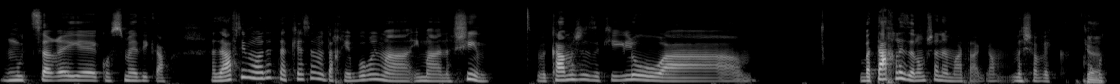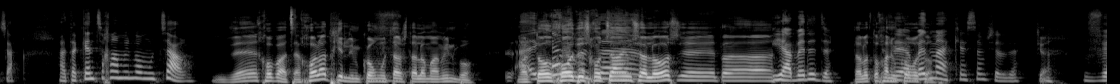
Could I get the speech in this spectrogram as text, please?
מוצרי אה, קוסמטיקה. אז אהבתי מאוד את הקסם ואת החיבור עם, ה- עם האנשים, וכמה שזה כאילו, ה... בתכל'ס זה לא משנה מה אתה גם משווק כן. החוצה. אתה כן צריך להאמין במוצר. זה חובה, אתה יכול להתחיל למכור מוצר שאתה לא מאמין בו. אה, תוך כן, חודש, אבל חודשיים, זה שלוש, אה, אתה יאבד את זה. אתה לא תוכל זה למכור יאבד אותו. מהקסם של זה. כן. ו...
